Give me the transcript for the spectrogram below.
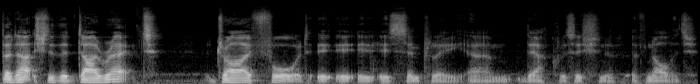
but actually, the direct drive forward is simply um, the acquisition of, of knowledge.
